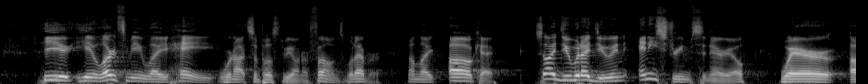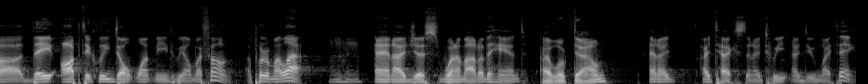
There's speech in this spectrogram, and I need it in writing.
he he alerts me like, "Hey, we're not supposed to be on our phones, whatever." I'm like, "Oh, okay." So I do what I do in any stream scenario where uh, they optically don't want me to be on my phone. I put it on my lap, and I just when I'm out of the hand, I look down and I I text and I tweet and I do my thing,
